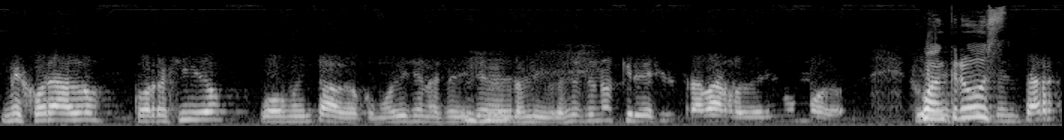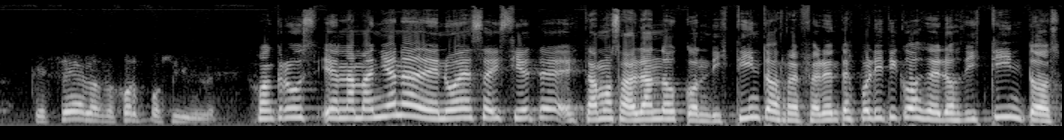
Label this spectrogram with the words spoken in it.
mejorado, corregido o aumentado, como dicen las ediciones de los libros. Eso no quiere decir trabarlo de ningún modo. Juan Cruz. Intentar que sea lo mejor posible. Juan Cruz, y en la mañana de 967 estamos hablando con distintos referentes políticos de los distintos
